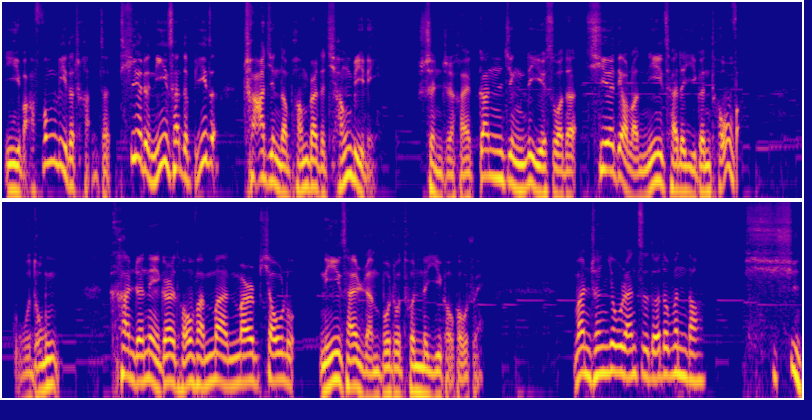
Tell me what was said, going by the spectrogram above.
一把锋利的铲子贴着尼才的鼻子插进了旁边的墙壁里，甚至还干净利索地切掉了尼才的一根头发。咕咚！看着那根头发慢慢飘落，尼才忍不住吞了一口口水。万晨悠然自得地问道：“信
